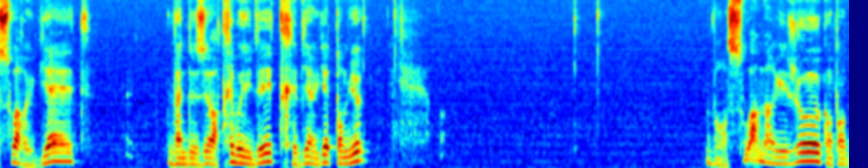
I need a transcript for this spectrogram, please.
Bonsoir Huguette. 22h, très bonne idée, très bien Huguette, tant mieux. Bonsoir Marie-Jo, content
